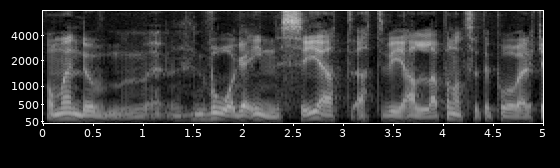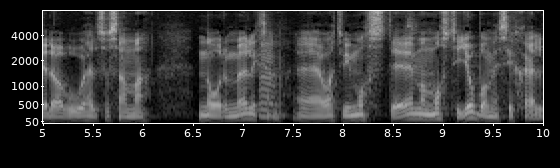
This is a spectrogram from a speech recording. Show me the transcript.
om man ändå mm, våga inse att, att vi alla på något sätt är påverkade av ohälsosamma normer liksom. Eh, och att vi måste, man måste jobba med sig själv.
